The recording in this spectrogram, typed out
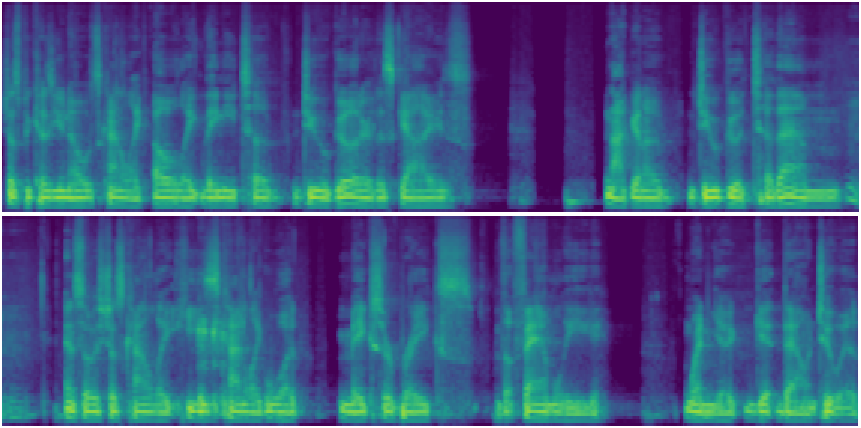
Just because you know it's kind of like oh like they need to do good or this guy's not gonna do good to them, mm-hmm. and so it's just kind of like he's kind of like what makes or breaks the family when you get down to it.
